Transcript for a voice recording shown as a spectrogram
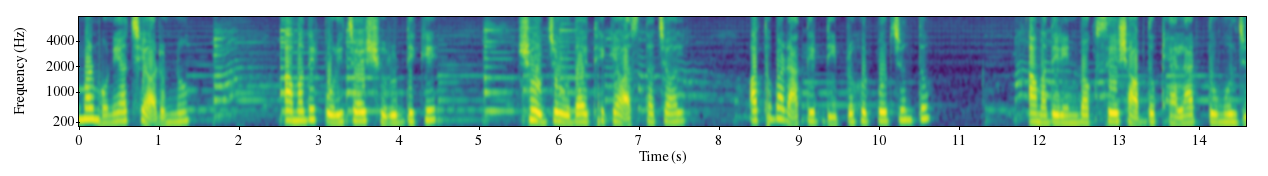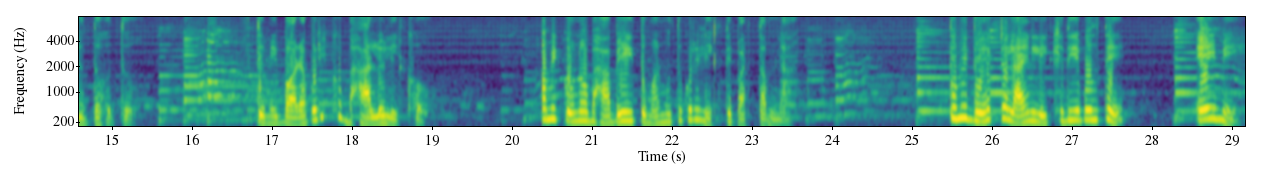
তোমার মনে আছে অরণ্য আমাদের পরিচয়ের শুরুর দিকে সূর্য উদয় থেকে অস্তাচল অথবা রাতের দ্বীপ্রহর পর্যন্ত আমাদের ইনবক্সে শব্দ খেলার তুমুল যুদ্ধ হতো। তুমি বরাবরই খুব ভালো লেখো। আমি কোনোভাবেই তোমার মতো করে লিখতে পারতাম না। তুমি দু একটা লাইন লিখে দিয়ে বলতে, এই মেয়ে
